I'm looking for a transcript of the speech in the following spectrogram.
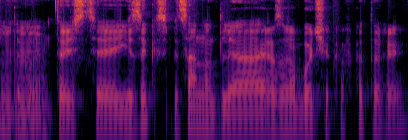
Мгм. такое. То есть э, язык специально для разработчиков, которые...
